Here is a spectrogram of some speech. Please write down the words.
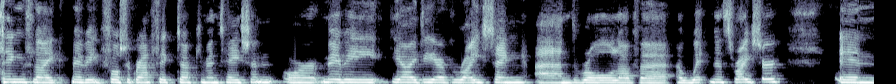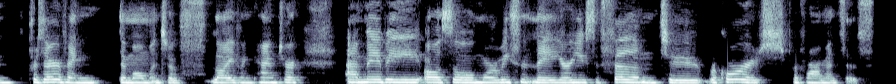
things like maybe photographic documentation, or maybe the idea of writing and the role of a, a witness writer in preserving the moment of live encounter. And maybe also more recently, your use of film to record performances.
